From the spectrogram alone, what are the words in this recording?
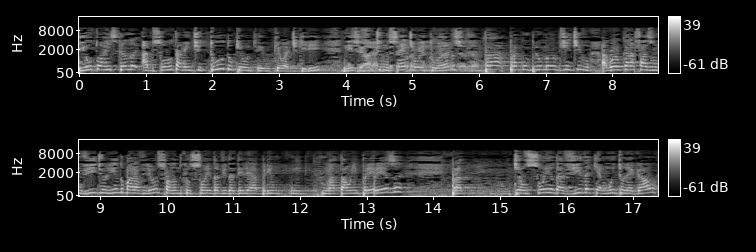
e eu tô arriscando absolutamente tudo que eu, que eu adquiri nesses Senhora, últimos 7, 8 anos, anos. para cumprir o meu objetivo. Agora o cara faz um vídeo lindo, maravilhoso, falando que o sonho da vida dele é abrir um, um, uma tal empresa para que é o sonho da vida, que é muito legal,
